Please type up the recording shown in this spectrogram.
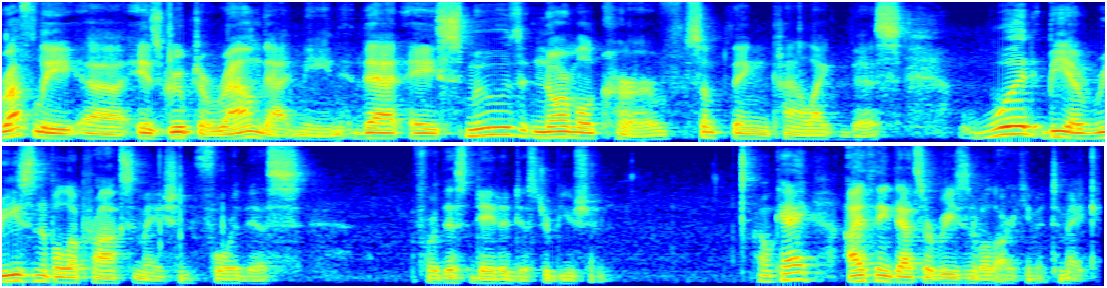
roughly uh, is grouped around that mean, that a smooth normal curve, something kind of like this, would be a reasonable approximation for this, for this data distribution. Okay, I think that's a reasonable argument to make.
